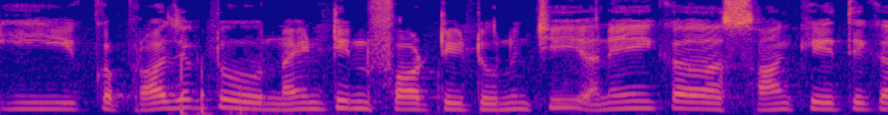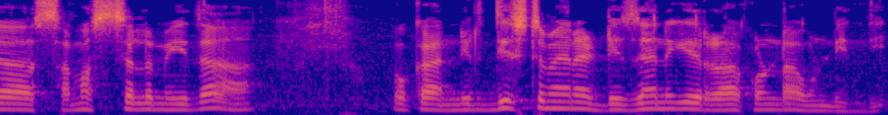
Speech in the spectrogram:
ఈ యొక్క ప్రాజెక్టు నైన్టీన్ ఫార్టీ టూ నుంచి అనేక సాంకేతిక సమస్యల మీద ఒక నిర్దిష్టమైన డిజైన్కి రాకుండా ఉండింది.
